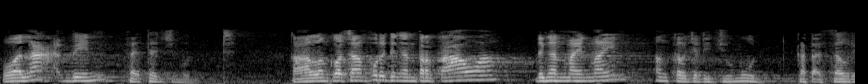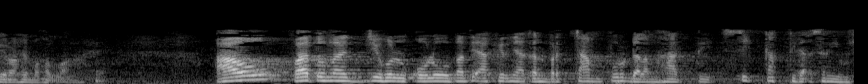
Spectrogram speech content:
wala'bin fatajmud. Kalau engkau campuri dengan tertawa, dengan main-main, engkau jadi jumud, kata Thawri rahimahullah. Au fatumajjihul qulub nanti akhirnya akan bercampur dalam hati, sikap tidak serius.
